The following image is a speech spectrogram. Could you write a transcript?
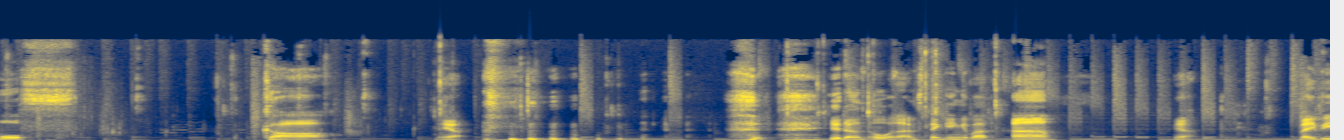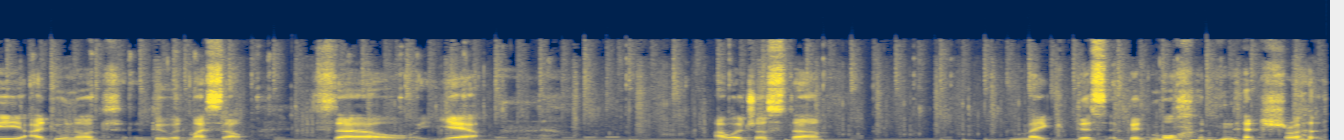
Mofka. Yeah. you don't know what I'm thinking about? Uh, yeah. Maybe I do not do it myself. So, yeah. I will just uh, make this a bit more natural.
